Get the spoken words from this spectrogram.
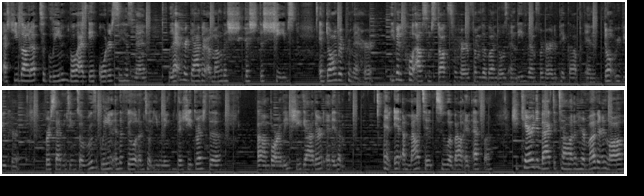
As she got up to glean, Boaz gave orders to his men Let her gather among the, sh- the, sh- the sheaves, and don't reprimand her. Even pull out some stalks for her from the bundles and leave them for her to pick up, and don't rebuke her. Verse 17 So Ruth gleaned in the field until evening. Then she threshed the um, barley she gathered, and it, and it amounted to about an ephah. She carried it back to town, and her mother in law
